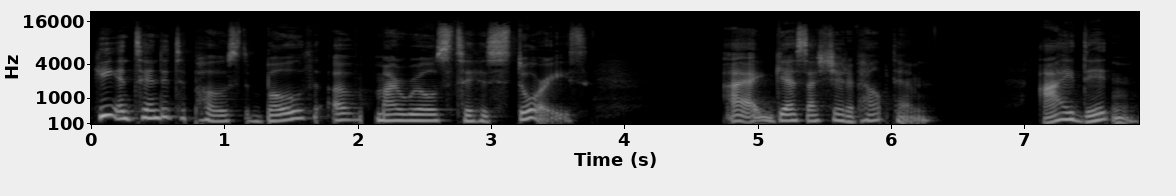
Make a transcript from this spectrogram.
He intended to post both of my reels to his stories. I guess I should have helped him. I didn't.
